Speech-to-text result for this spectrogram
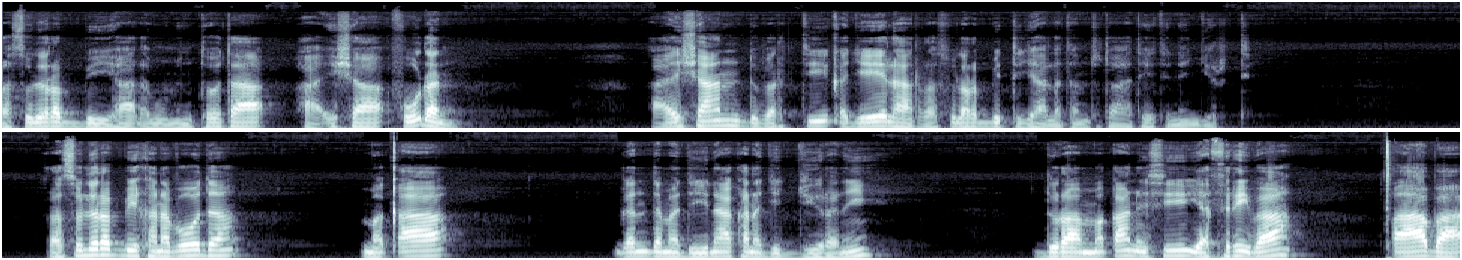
rasuli rabbii haadha mu'mintoota aishaa fuudhan aishaan dubartii qajeelaan rasula rabbitti jaalatamtu taateetin hin jirti rasuli rabbii kana booda maqaa ganda madiinaa kana jijjiiranii duraan maqaan isii yasribaa xaabaa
